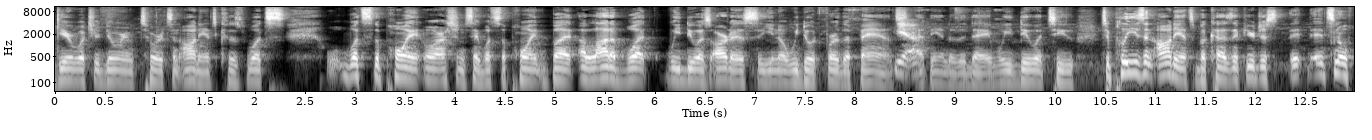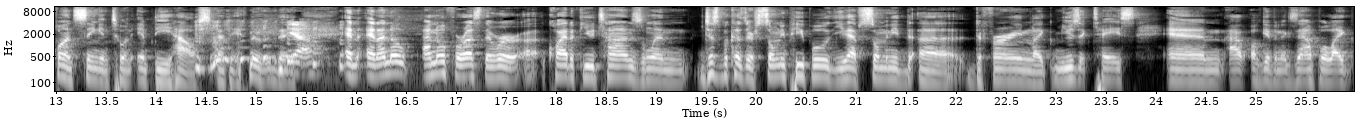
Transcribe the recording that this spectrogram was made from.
gear what you're doing towards an audience. Because what's, what's the point? Or I shouldn't say what's the point, but a lot of what we do as artists, you know, we do it for the fans Yeah. at the end of the day. We do it to, to please an audience because if you're just, it, it's no fun singing to an empty house at the end of the day. Yeah. And, and I know, I know for us, there were uh, quite a few times when just because there's so many people, you have so many, uh, differing like music tastes. And I'll, I'll give an example. Like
